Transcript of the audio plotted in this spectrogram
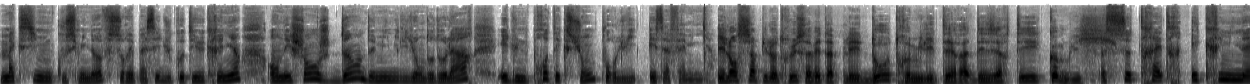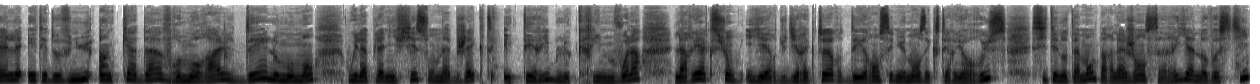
Maxime Kousminov serait passé du côté ukrainien en échange d'un demi-million de dollars et d'une protection pour lui et sa famille. Et l'ancien pilote russe avait appelé d'autres militaires à déserter comme lui. Ce traître et criminel était devenu un cadavre moral dès le moment où il a planifié son abject et terrible crime. Voilà la réaction hier du directeur des renseignements extérieurs russes, cité notamment par l'agence RIA Novosti.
